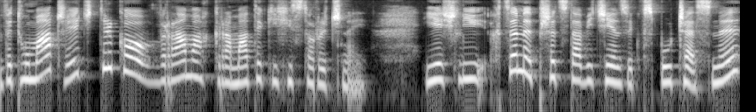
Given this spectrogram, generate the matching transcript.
wytłumaczyć tylko w ramach gramatyki historycznej. Jeśli chcemy przedstawić język współczesny,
